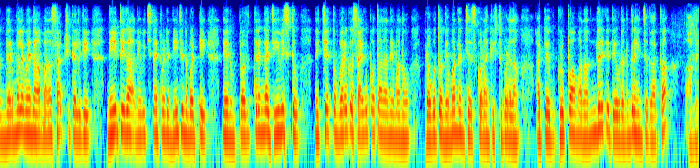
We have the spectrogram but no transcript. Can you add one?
నిర్మలమైన మనసాక్షి కలిగి నీతిగా నీవిచ్చినటువంటి నీతిని బట్టి నేను పవిత్రంగా జీవిస్తూ నిత్యత్వం వరకు సాగిపోతానని మనం ప్రభుత్వం నిబంధన చేసుకోవడానికి ఇష్టపడదాం. అటు కృప మనందరికీ దేవుడు అనుగ్రహించుగాక. ఆమె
